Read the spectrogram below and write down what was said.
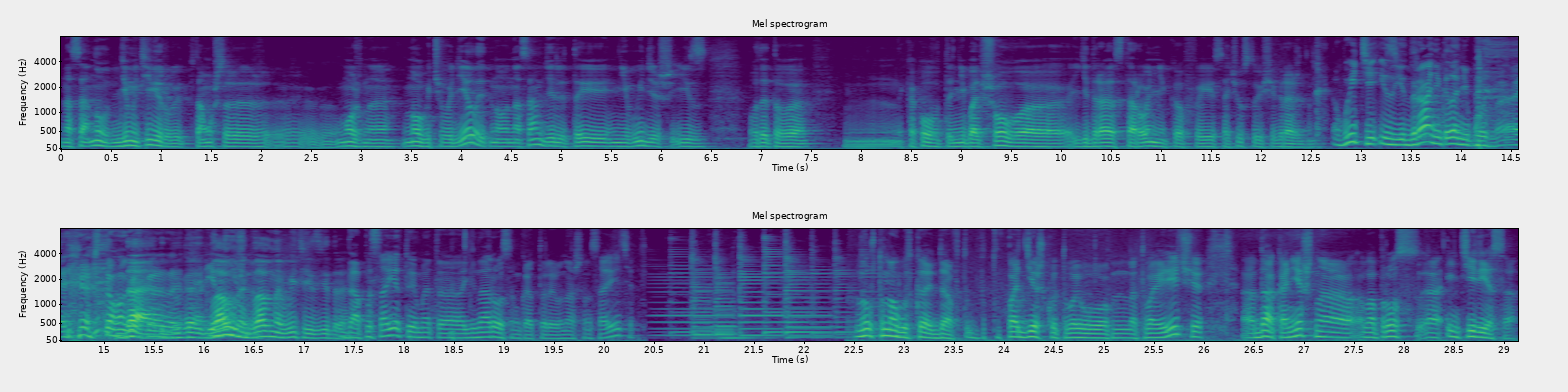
на самом, ну, демотивирует, потому что э, можно много чего делать, но на самом деле ты не выйдешь из вот этого какого-то небольшого ядра сторонников и сочувствующих граждан. Выйти из ядра никогда не поздно. Что могу сказать? Главное, выйти из ядра. Да, посоветуем это единороссам, которые в нашем совете. Ну, что могу сказать, да, в, в поддержку твоего, твоей речи. Э, да, конечно, вопрос э, интереса.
